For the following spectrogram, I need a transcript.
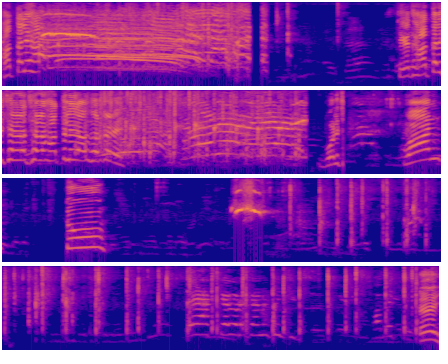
হাততালি ঠিক আছে হাততালি ছেড়ে ছেড়ে হাততালি দাও সরকারে বলেছি ওয়ান টু এই একটা করে কেন তুলছিস হবে তো এই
